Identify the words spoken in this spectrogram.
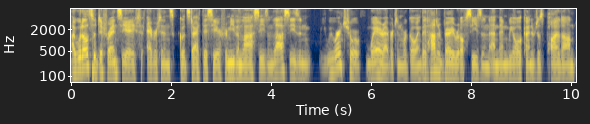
I would also differentiate Everton's good start this year from even last season. Last season, we weren't sure where Everton were going. They'd had a very rough season, and then we all kind of just piled on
